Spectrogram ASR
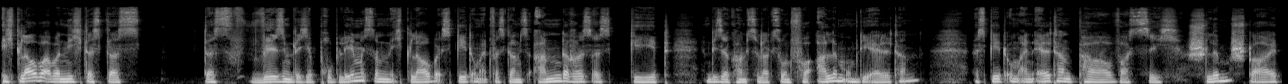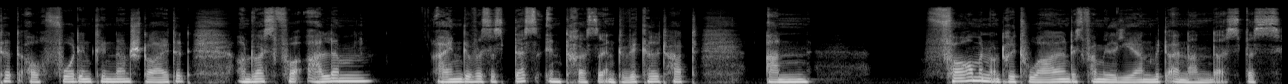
Ich glaube aber nicht, dass das das wesentliche Problem ist, sondern ich glaube, es geht um etwas ganz anderes. Es geht in dieser Konstellation vor allem um die Eltern. Es geht um ein Elternpaar, was sich schlimm streitet, auch vor den Kindern streitet und was vor allem ein gewisses Desinteresse entwickelt hat an Formen und Ritualen des familiären Miteinanders. Das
